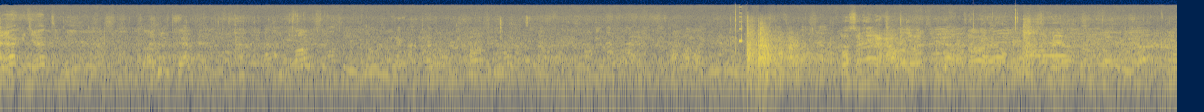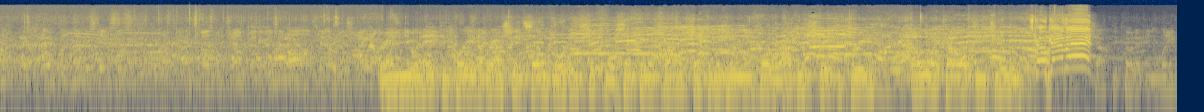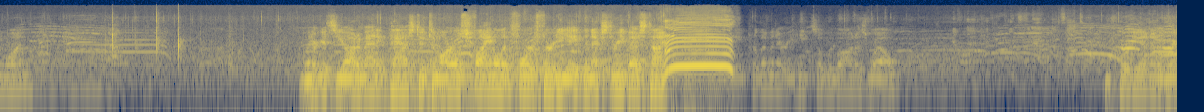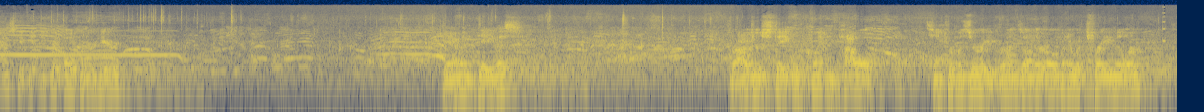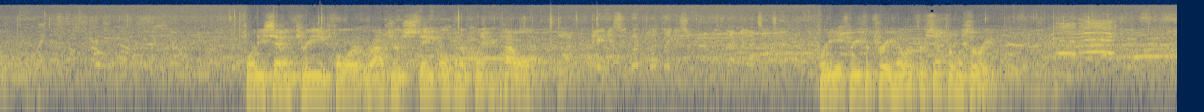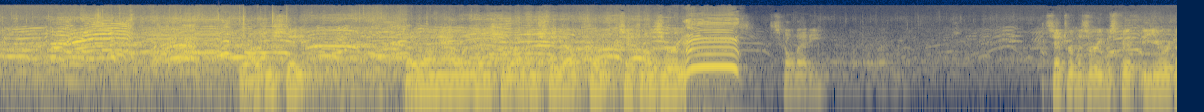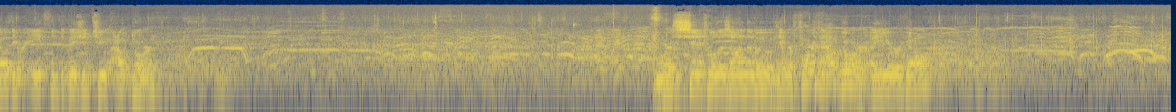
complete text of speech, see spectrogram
Jack, Jack to me was, I think Jack had, obviously once they go in, posture, I, I'm like literally. Also, he got out though. And then, I have one new mistake since the supposed to jump in, it's Grandview in eight, Concordia, Nebraska in seven, Jordan six, North Central in five, Central Missouri in four, Rogers State in three, Illinois College in two. Let's go, Gavin! South Dakota in lane one. Winner gets the automatic pass to tomorrow's final at 4:38. The next three best times. Preliminary heats will move on as well. Concordia and Nebraska getting a good opener here. Gavin Davis. Rogers State with Quentin Powell. Central Missouri runs on their opener with Trey Miller. 47-3 for Rogers State opener Quentin Powell. Hey, is it, what, what league is your, that, that's it? 48-3 for Trey Miller for Central Missouri. Rogers State. Tyvon Allen runs for Rogers State out front, Central Missouri. Scoletti. Central Missouri was fifth a year ago. They were eighth in Division II outdoor. North Central is on the move. They were fourth outdoor a year ago.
